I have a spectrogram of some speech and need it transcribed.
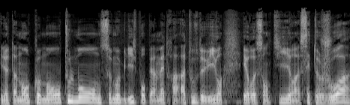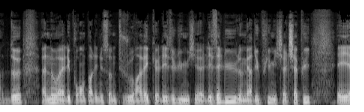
et notamment comment tout le monde se mobilise pour permettre à, tous de vivre et ressentir cette joie de Noël. Et pour en parler, nous sommes toujours avec les élus, les élus le maire du Puy, Michel Chapuis et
